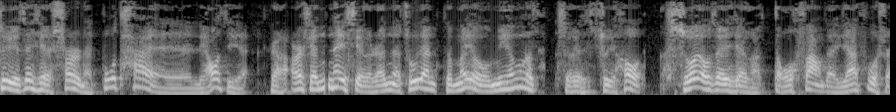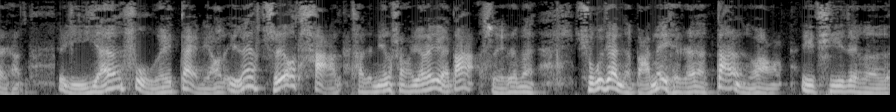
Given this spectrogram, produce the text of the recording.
对于这些事儿呢不太了解，是吧？而且那些个人呢，逐渐就没有名了，所以最后所有这些个都放在严复身上，以严复为代表的，因为只有他，他的名声越来越大，所以人们逐渐的把那些人淡忘了。一提这个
